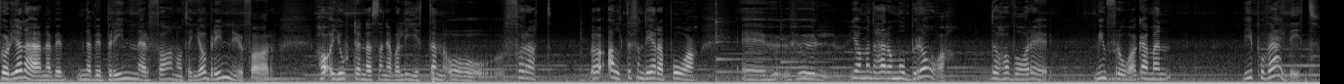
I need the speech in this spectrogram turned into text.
följa det här när vi, när vi brinner för någonting. Jag brinner ju för, har gjort det sedan jag var liten och för att jag har alltid funderat på eh, hur, hur, ja men det här att må bra. Det har varit min fråga men vi är på väg dit.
